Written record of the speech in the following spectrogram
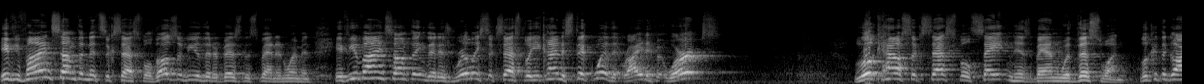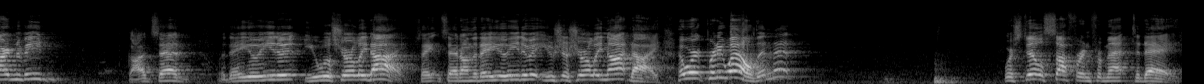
If you find something that's successful, those of you that are businessmen and women, if you find something that is really successful, you kind of stick with it, right? If it works, Look how successful Satan has been with this one. Look at the Garden of Eden. God said, The day you eat it, you will surely die. Satan said, On the day you eat of it, you shall surely not die. It worked pretty well, didn't it? We're still suffering from that today.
